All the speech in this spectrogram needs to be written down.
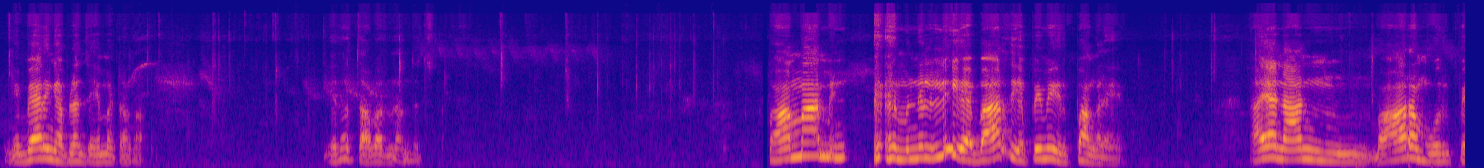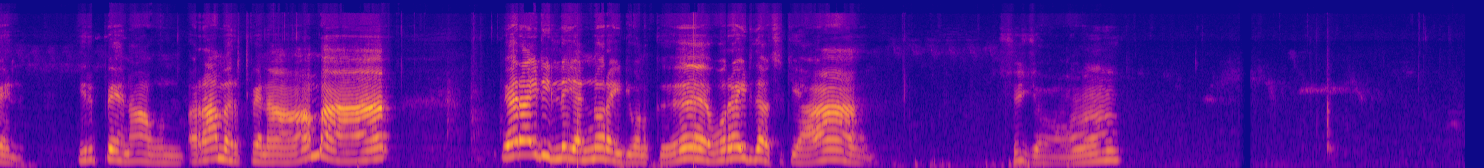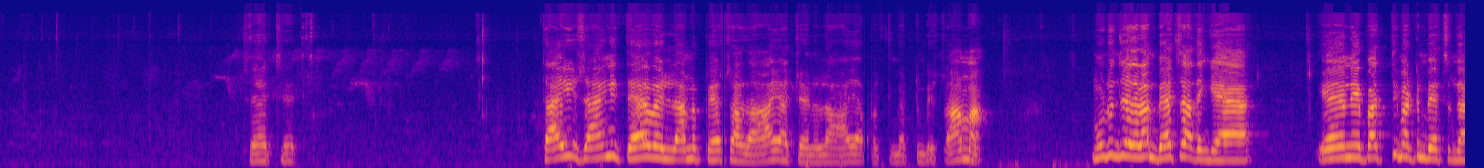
நீங்கள் பேரங்க அப்படிலாம் செய்ய மாட்டாங்க. ஏதோ தவறு நடந்துச்சு. பாமா மின் முன்னிலையில் பாரதி எப்பயுமே இருப்பாங்களே. ஐயா நான் வாரம் ஒருப்பேன். இருப்பேனா உன் வராமல் இருப்பேனா? ஆமாம் வேறு ஐடி இல்லை இன்னொரு ஐடி உனக்கு. ஒரு ஐடி தான் வச்சுருக்கியா? செய்யும் சரி சரி. தை சாயினி தேவையில்லாமல் பேசாத ஆயா சேனலில் ஆயா பற்றி மட்டும் பேச. ஆமாம் முடிஞ்சதெல்லாம் பேசாதீங்க. என்னை பற்றி மட்டும் பேசுங்க.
